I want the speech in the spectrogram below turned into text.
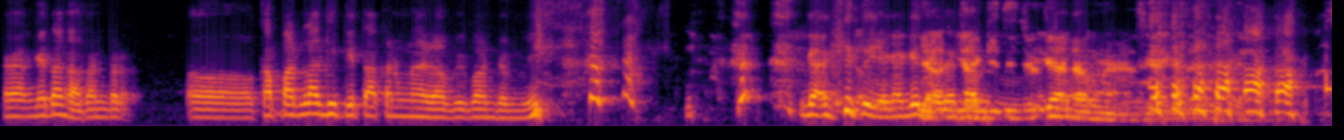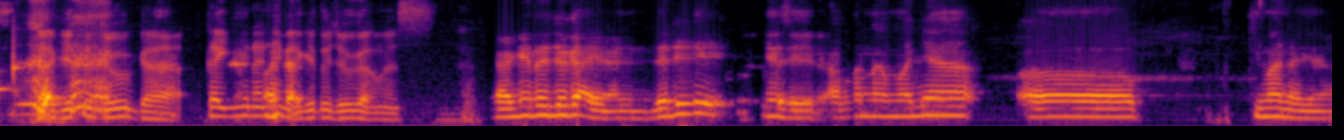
kayak kita nggak akan ter, uh, kapan lagi kita akan menghadapi pandemi Gak gitu ya, gak gitu. Ya, gak gitu juga dong mas. Gak gitu juga. Keinginannya gak gitu juga mas. Gak gitu juga ya. Jadi ya sih apa namanya uh, gimana ya?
